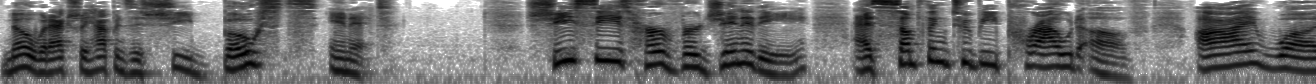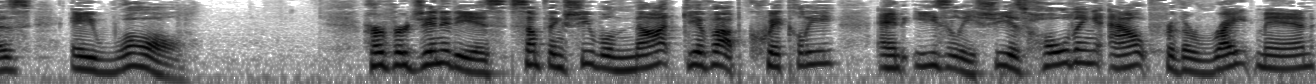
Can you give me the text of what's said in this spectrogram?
No, what actually happens is she boasts in it. She sees her virginity as something to be proud of. I was a wall. Her virginity is something she will not give up quickly and easily. She is holding out for the right man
